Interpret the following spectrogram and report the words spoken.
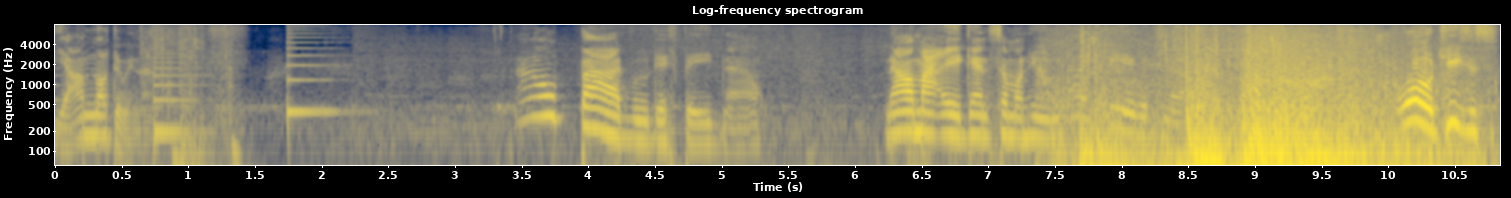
Yeah, I'm not doing that. How bad will this be now? Now I'm at it against someone who might be able to know. Whoa, Jesus.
